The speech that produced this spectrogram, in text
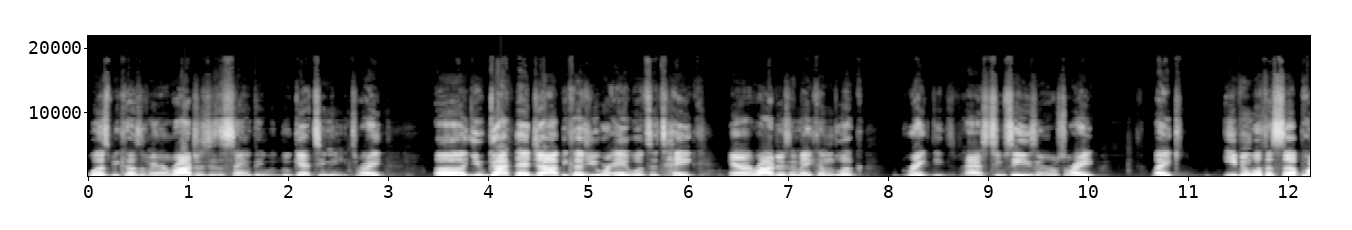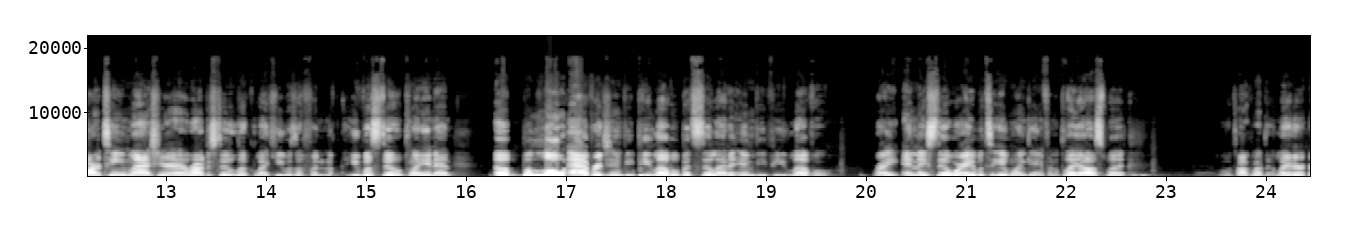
was because of Aaron Rodgers. Is the same thing with Luke Getty needs, right? Uh, you got that job because you were able to take Aaron Rodgers and make him look great these past two seasons, right? Like even with a subpar team last year, Aaron Rodgers still looked like he was a he was still playing at a below average MVP level, but still at an MVP level, right? And they still were able to get one game from the playoffs, but we'll talk about that later.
